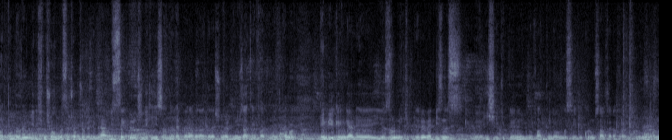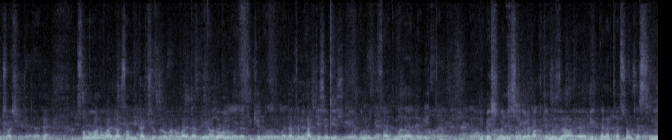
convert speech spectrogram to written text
farkındalığın gelişmiş olması çok çok önemli. Yani biz sektörün içindeki insanlar hep beraber arkadaş olarak bunu zaten farkındaydık ama en büyük engel e, yazılım ekipleri ve business e, iş ekiplerinin bunun farkında olmasıydı. Kurumsal taraflarda, kurum, kurumsal şirketlerde. Son olan olaylar, son birkaç yıldır olan olaylar, dünyada olan olaylar, Türkiye'de olan olaylar tabii herkese bir e, bununla ilgili farkındalığa doğru itti. Bir 5 yıl öncesine göre baktığımızda e, bir penetrasyon testini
